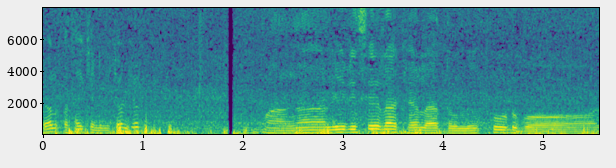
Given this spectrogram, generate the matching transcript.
চল কোথায় চলবি চল চল। বাঙালির সেরা খেলা তুমি ফুটবল।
